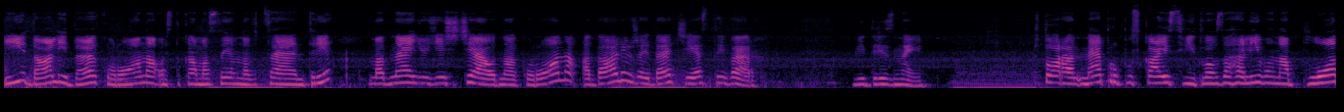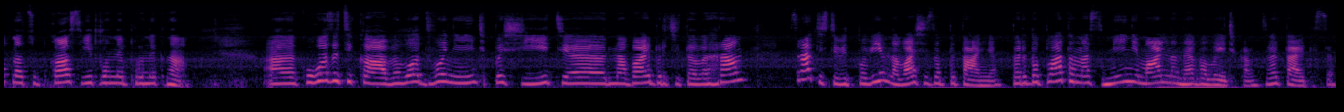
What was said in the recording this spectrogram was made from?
І далі йде корона, ось така масивна в центрі. Над нею є ще одна корона, а далі вже йде чистий верх відрізний. Штора не пропускає світло. Взагалі вона плотна, цупка, світло не проникне. Е, Кого зацікавило, дзвоніть, пишіть е, на Viber чи Telegram. З радістю відповім на ваші запитання. Передоплата у нас мінімальна невеличка. Звертайтеся.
